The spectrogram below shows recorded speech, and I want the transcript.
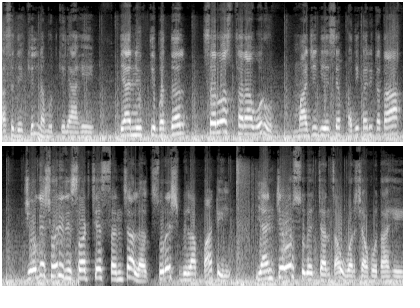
असे देखील नमूद केले आहे. या नियुक्तीबद्दल सर्व स्तरावरून माजी बीएसएफ अधिकारी तथा जोगेश्वरी रिसॉर्टचे संचालक सुरेश बिला पाटील यांच्यावर शुभेच्छांचा वर्षा होत आहे.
